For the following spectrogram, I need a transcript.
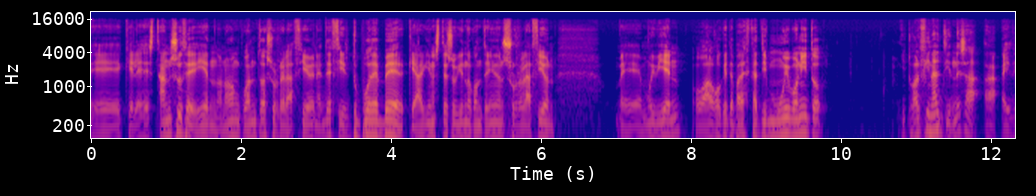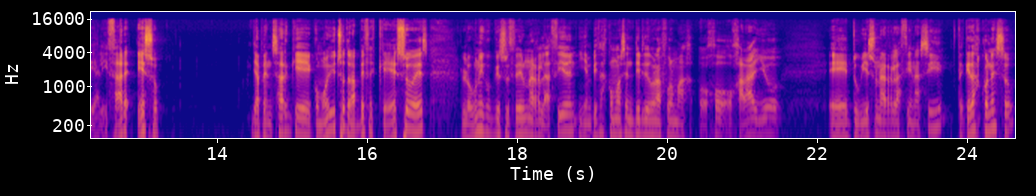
eh, que les están sucediendo, ¿no? En cuanto a su relación. Es decir, tú puedes ver que alguien esté subiendo contenido en su relación eh, muy bien o algo que te parezca a ti muy bonito y tú al final tiendes a, idealizar eso. y a pensar que, como he dicho otras veces, que eso es lo único que sucede en una relación y empiezas como a sentirte de una forma, ojo, ojalá yo eh, tuviese una relación así, te quedas con eso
